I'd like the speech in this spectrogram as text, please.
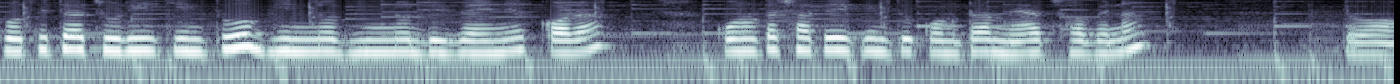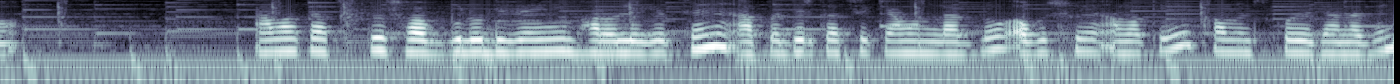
প্রতিটা চুড়ি কিন্তু ভিন্ন ভিন্ন ডিজাইনের করা, কোনোটার সাথে কিন্তু কোনোটা ম্যাচ হবে না। তো আমার কাছে তো সবগুলো ডিজাইনই ভালো লেগেছে। আপনাদের কাছে কেমন লাগল অবশ্যই আমাকে কমেন্টস করে জানাবেন।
